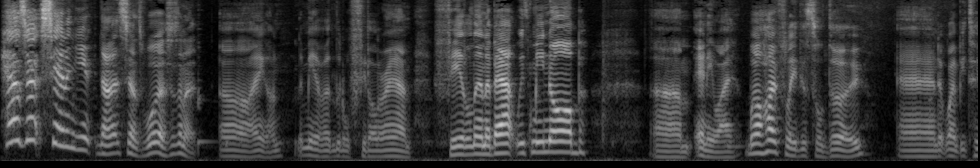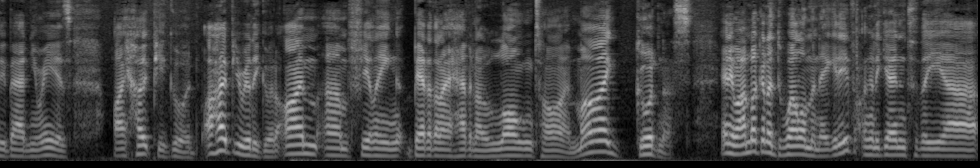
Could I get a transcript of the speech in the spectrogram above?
How's that sounding? You? No, that sounds worse, doesn't it? Oh, hang on. Let me have a little fiddle around, fiddling about with me knob. Um, anyway, well, hopefully this will do, and it won't be too bad in your ears. I hope you're good. I hope you're really good. I'm um, feeling better than I have in a long time. My goodness. Anyway, I'm not going to dwell on the negative. I'm going to get into the. Uh,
